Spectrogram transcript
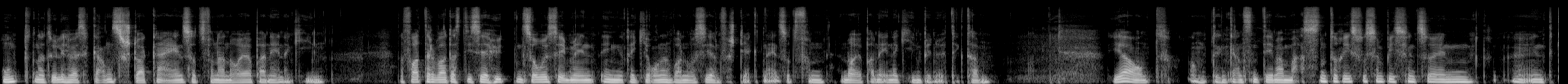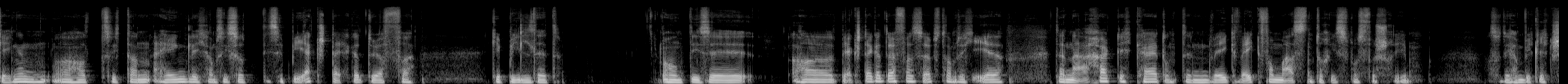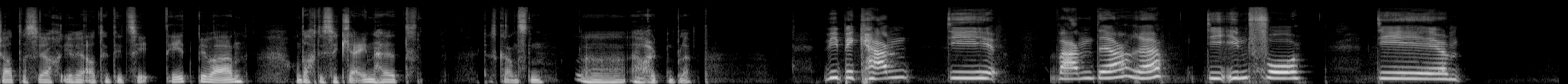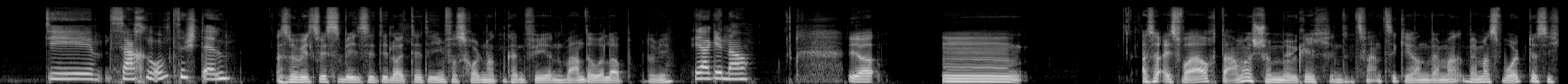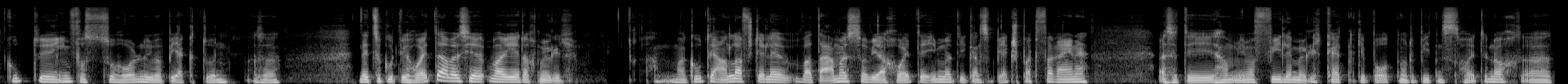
und natürlich ganz starker Einsatz von erneuerbaren Energien. Der Vorteil war, dass diese Hütten sowieso immer in, in, Regionen waren, wo sie einen verstärkten Einsatz von erneuerbaren Energien benötigt haben. Ja, und um dem ganzen Thema Massentourismus ein bisschen zu entgegen, hat sich dann eigentlich, haben sich so diese Bergsteigerdörfer gebildet. Und diese äh, Bergsteigerdörfer selbst haben sich eher der Nachhaltigkeit und den Weg weg vom Massentourismus verschrieben. Also die haben wirklich geschaut, dass sie auch ihre Authentizität bewahren und auch diese Kleinheit des Ganzen äh, erhalten bleibt. Wie bekam die Wanderer die Info, die, die Sachen umzustellen? Also du willst wissen, wie sie die Leute die Infos holen hatten können für ihren Wanderurlaub, oder wie? Ja, genau. Ja, mh, mm, also es war auch damals schon möglich in den 20er Jahren, wenn man wenn es wollte, sich gute Infos zu holen über Bergtouren. Also nicht so gut wie heute, aber es war jedoch möglich. Eine gute Anlaufstelle war damals, so wie auch heute, immer die ganzen Bergsportvereine. Also die haben immer viele Möglichkeiten geboten oder bieten es heute noch äh,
